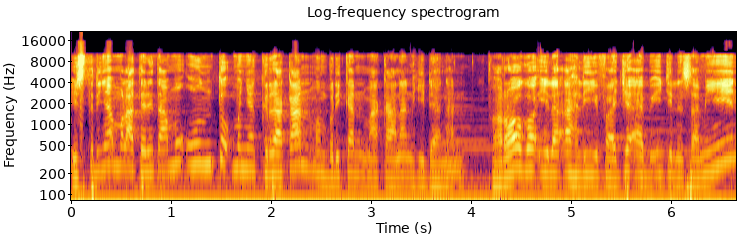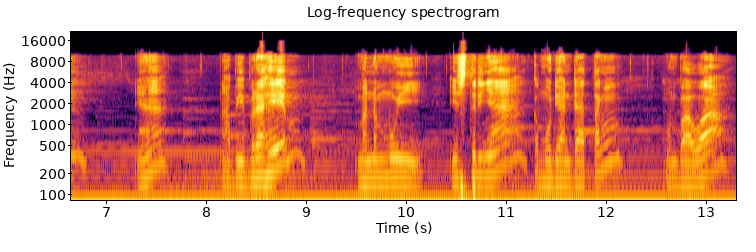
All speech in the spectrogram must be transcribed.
istrinya meladeni tamu untuk menyegerakan memberikan makanan hidangan farogo ila ahli faja'a bi samin ya Nabi Ibrahim menemui istrinya kemudian datang membawa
